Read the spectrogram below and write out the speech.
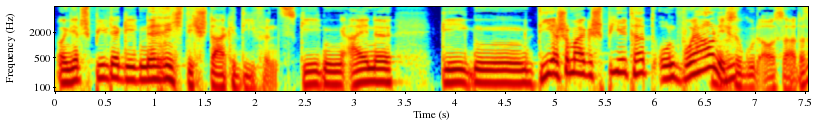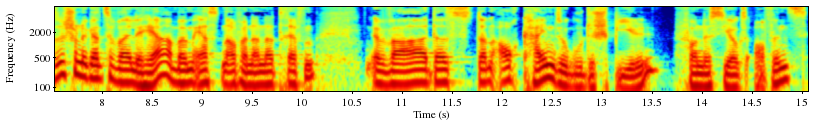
Und jetzt spielt er gegen eine richtig starke Defense. Gegen eine, gegen die er schon mal gespielt hat und wo er auch mhm. nicht so gut aussah. Das ist schon eine ganze Weile her, aber beim ersten Aufeinandertreffen war das dann auch kein so gutes Spiel von der Seahawks Offense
